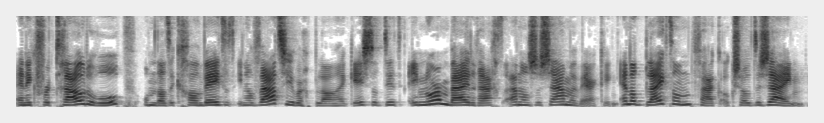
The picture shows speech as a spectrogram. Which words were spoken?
En ik vertrouw erop, omdat ik gewoon weet dat innovatie heel erg belangrijk is, dat dit enorm bijdraagt aan onze samenwerking. En dat blijkt dan vaak ook zo te zijn.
